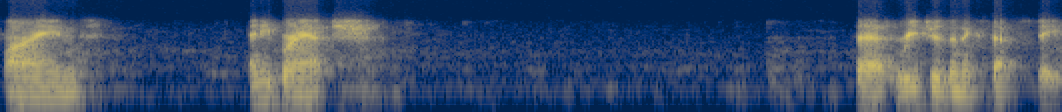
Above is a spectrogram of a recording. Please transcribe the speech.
find any branch that reaches an accept state.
